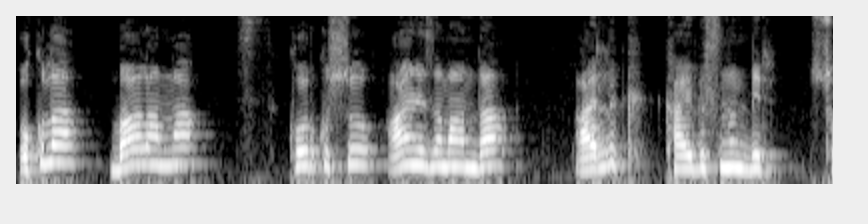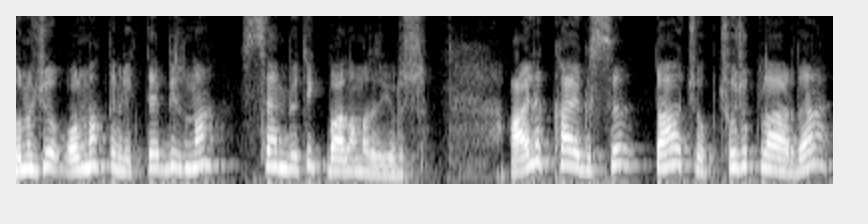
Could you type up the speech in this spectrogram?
Okula bağlanma korkusu aynı zamanda ayrılık kaygısının bir sonucu olmakla birlikte biz buna sembiyotik bağlanma da diyoruz. Aylık kaygısı daha çok çocuklarda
